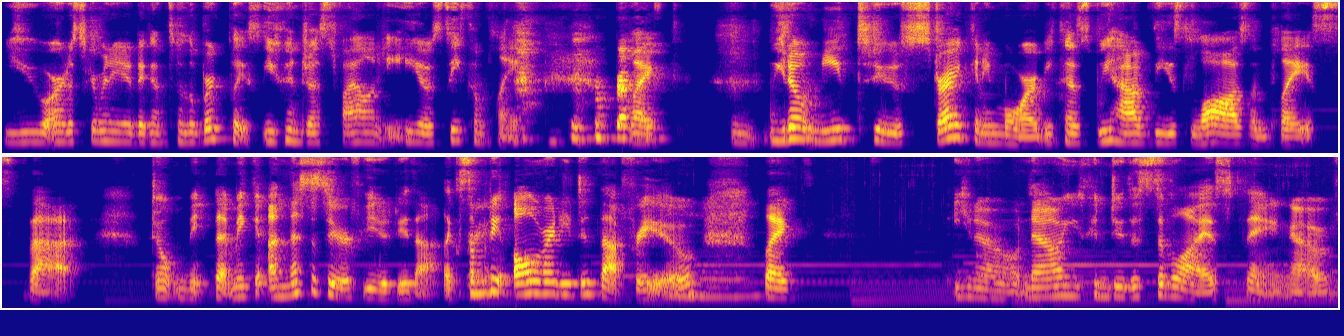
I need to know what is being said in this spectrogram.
you are discriminated against in the workplace, you can just file an EEOC complaint. Right. Like we don't need to strike anymore because we have these laws in place that don't make that make it unnecessary for you to do that. Like somebody Right. already did that for you. Mhm. Like you know, now you can do the civilized thing of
